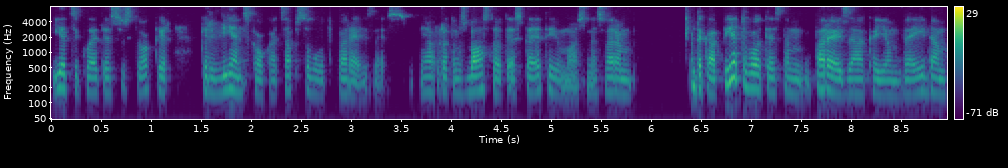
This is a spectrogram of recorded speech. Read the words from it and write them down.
ieciklēties uz to, ka ir, ka ir viens kaut kāds absolūti pareizais. Jā, protams, balstoties pētījumos, mēs varam tā kā pietuvoties tam pareizākajam veidam,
